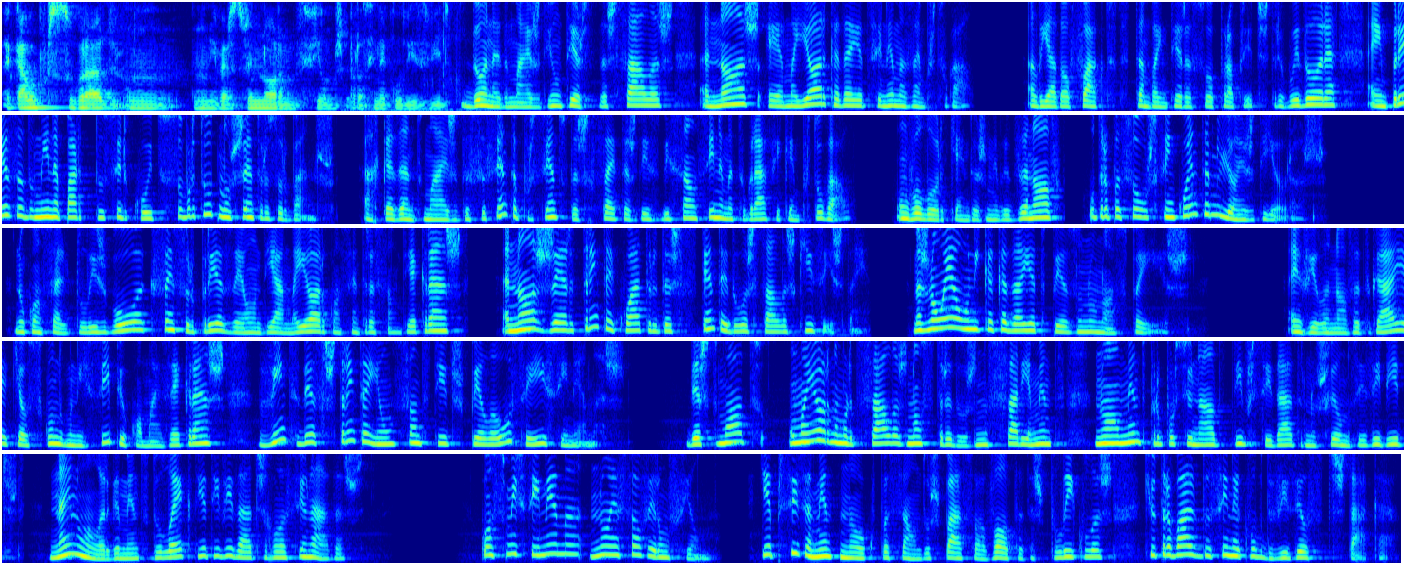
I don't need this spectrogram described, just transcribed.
acaba por sobrar um, um, universo enorme de filmes para o Cineclube exibir. Dona de mais de um terço das salas, a Nós é a maior cadeia de cinemas em Portugal. Aliado ao facto de também ter a sua própria distribuidora, a empresa domina parte do circuito, sobretudo nos centros urbanos, arrecadando mais de 60% das receitas de exibição cinematográfica em Portugal, um valor que em 2019 ultrapassou os 50 milhões de euros. No Conselho de Lisboa, que sem surpresa é onde há maior concentração de ecrãs, a nós gera 34 das 72 salas que existem. Mas não é a única cadeia de peso no nosso país. Em Vila Nova de Gaia, que é o segundo município com mais ecrãs, 20 desses 31 são detidos pela UCI Cinemas. Deste modo, um maior número de salas não se traduz necessariamente num aumento proporcional de diversidade nos filmes exibidos nem no alargamento do leque de atividades relacionadas. Consumir cinema não é só ver um filme. E é precisamente na ocupação do espaço à volta das películas que o trabalho do Cineclube de Viseu se destaca.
